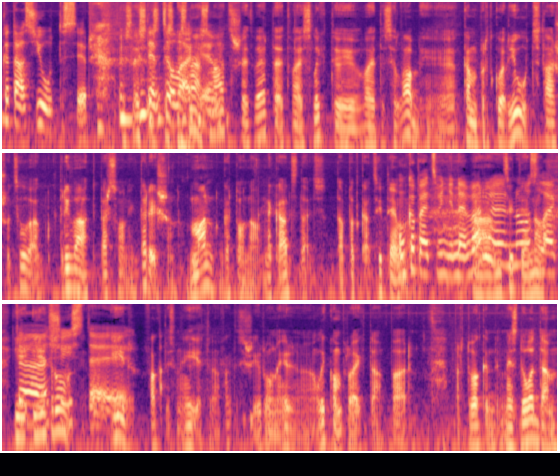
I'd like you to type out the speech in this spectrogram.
ka tās jūtas ir Es, es, es, tiem es, es neesmu nācis šeit vērtēt, vai slikti, vai tas ir labi. Kam pret ko ir jūtas, tā ir šo cilvēku privāta personīga darīšana. Man gar to nav nekādas daļas. Tāpat kā citiem. Un kāpēc viņi nevar eh, citiem noslēgt I- ā, iet runa- šīs te... Ir faktiski neiet. Faktiski šī runa ir ā, likuma projektā par, par to, ka mēs dodam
